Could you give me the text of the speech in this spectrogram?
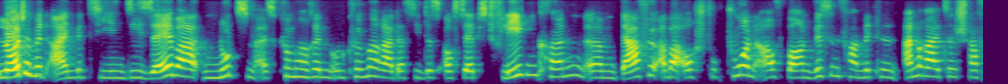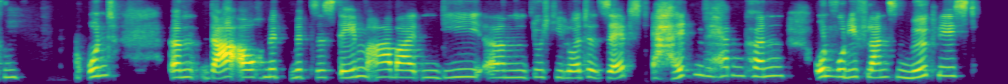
Leute mit einbeziehen, die selber nutzen als Kümmerinnen und Kümmerer, dass sie das auch selbst pflegen können, ähm, dafür aber auch Strukturen aufbauen, Wissen vermitteln, Anreize schaffen und ähm, da auch mit, mit Systemen arbeiten, die ähm, durch die Leute selbst erhalten werden können und wo die Pflanzen möglichst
